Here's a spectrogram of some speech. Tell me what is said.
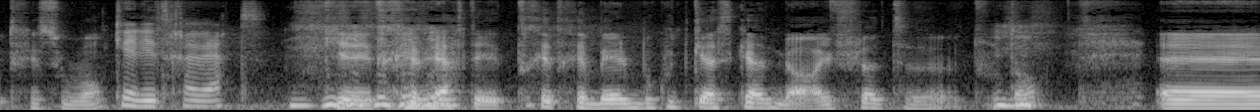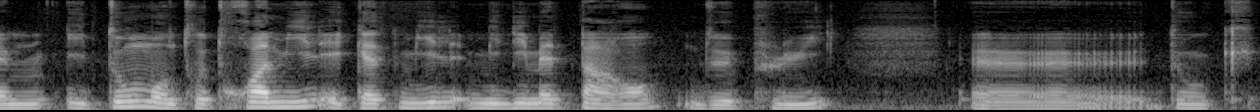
très souvent, Qu'elle est très verte. qu'elle est très verte et très très belle, beaucoup de cascades, mais alors il flotte euh, tout le temps. Euh, il tombe entre 3000 et 4000 mm par an de pluie. Euh, donc,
